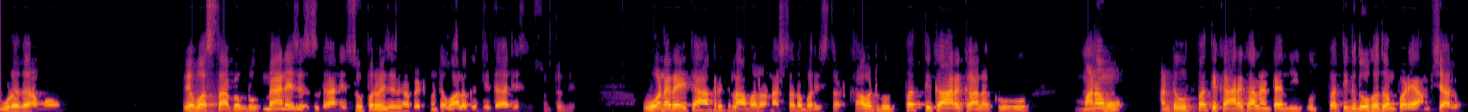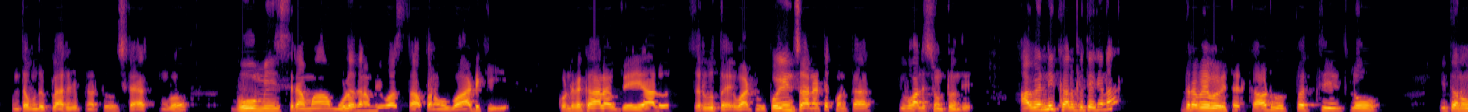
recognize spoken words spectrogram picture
మూలధనము వ్యవస్థాపకుడు మేనేజర్స్ కానీ సూపర్వైజర్గా పెట్టుకుంటే వాళ్ళకు జీతాలు ఉంటుంది. ఓనర్ అయితే ఆఖరికి లాభాలు నష్టాలు భరిస్తాడు. కాబట్టి ఉత్పత్తి కారకాలకు మనము అంటే ఉత్పత్తి కారకాలు అంటే ఉత్పత్తికి దోహదం పడే అంశాలు. ఇంతకుముందు క్లాస్ చెప్పినట్టు శాస్త్రంలో భూమి శ్రమ మూలధనం వ్యవస్థాపనం వాటికి కొన్ని రకాల వ్యయాలు జరుగుతాయి. వాటిని ఉపయోగించాలంటే కొంత ఇవ్వాల్సి ఉంటుంది. అవన్నీ కలిపి కనుక ద్రవ్యం కాబట్టి ఉత్పత్తిలో ఇతను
